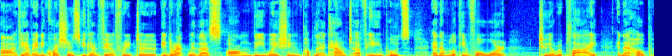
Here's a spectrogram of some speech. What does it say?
Uh, if you have any questions, you can feel free to interact with us on the Weixin public account of Inputs, and I'm looking forward to your reply. And I hope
